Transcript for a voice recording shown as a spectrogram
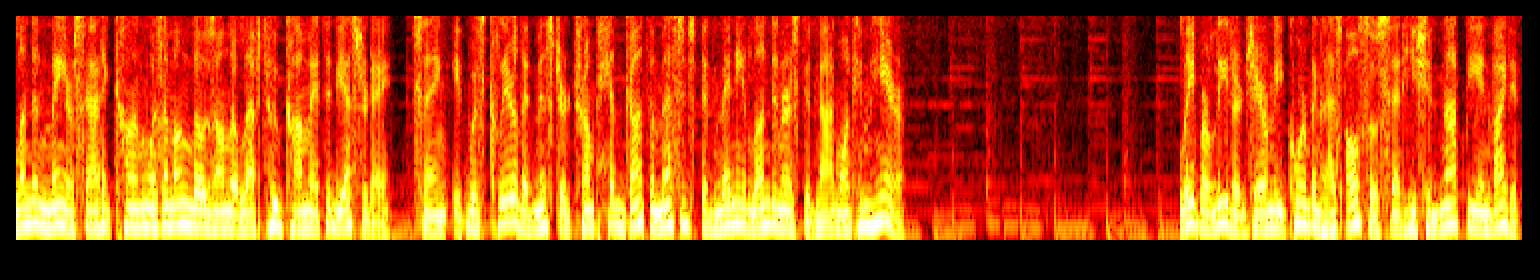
London Mayor Sadiq Khan was among those on the left who commented yesterday, saying it was clear that Mr Trump had got the message that many Londoners did not want him here. Labour leader Jeremy Corbyn has also said he should not be invited.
